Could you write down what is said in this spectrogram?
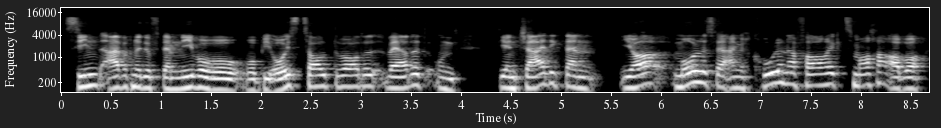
sind einfach nicht auf dem Niveau, wo, wo bei uns gezahlt worden, werden. Und die Entscheidung dann, ja, mal, es wäre eigentlich cool, eine Erfahrung zu machen, aber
